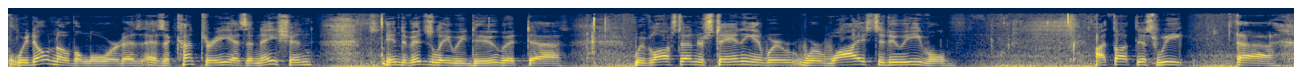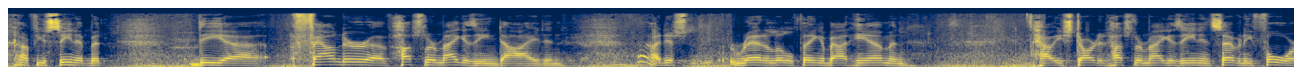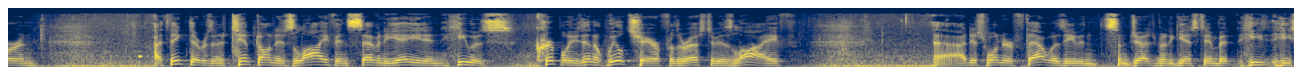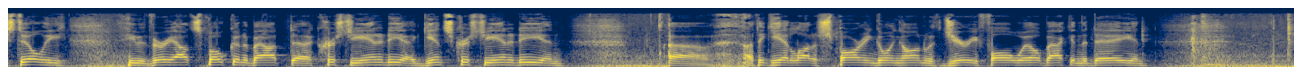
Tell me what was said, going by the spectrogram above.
We don't know the Lord as as a country, as a nation. Individually, we do, but uh, we've lost understanding, and we're we're wise to do evil. I thought this week, uh, I don't know if you've seen it, but the uh, founder of Hustler magazine died, and I just read a little thing about him and how he started Hustler magazine in '74, and I think there was an attempt on his life in '78, and he was crippled. He was in a wheelchair for the rest of his life. Uh, I just wonder if that was even some judgment against him. But he, he still he he was very outspoken about uh, Christianity, against Christianity, and uh, I think he had a lot of sparring going on with Jerry Falwell back in the day. And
